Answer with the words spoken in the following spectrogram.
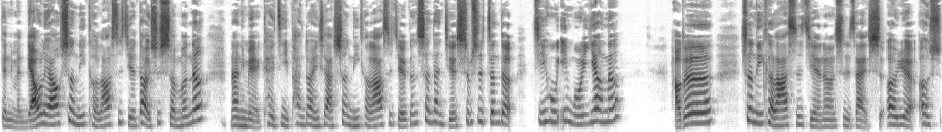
跟你们聊聊圣尼可拉斯节到底是什么呢？那你们也可以自己判断一下，圣尼可拉斯节跟圣诞节是不是真的几乎一模一样呢？好的，圣尼可拉斯节呢是在十二月二十。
